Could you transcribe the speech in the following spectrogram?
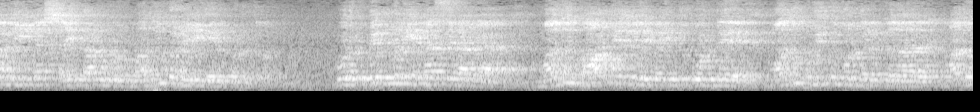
வழியில சைத்தான் ஒரு மதுக்கடையை ஏற்படுத்தும். ஒரு பெண்மணி என்ன செய்யறாங்க மது பாட்டில்களை வைத்துக் கொண்டு மது குடித்துக் கொண்டு இருக்கிறாரு மது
